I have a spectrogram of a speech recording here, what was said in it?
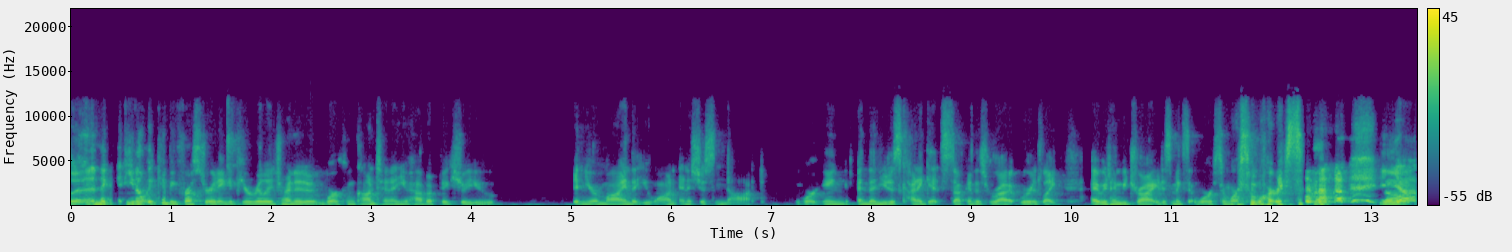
And it, you know, it can be frustrating if you're really trying to work on content and you have a picture you in your mind that you want and it's just not working, and then you just kind of get stuck in this rut where it's like every time you try, it just makes it worse and worse and worse. So, yeah.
